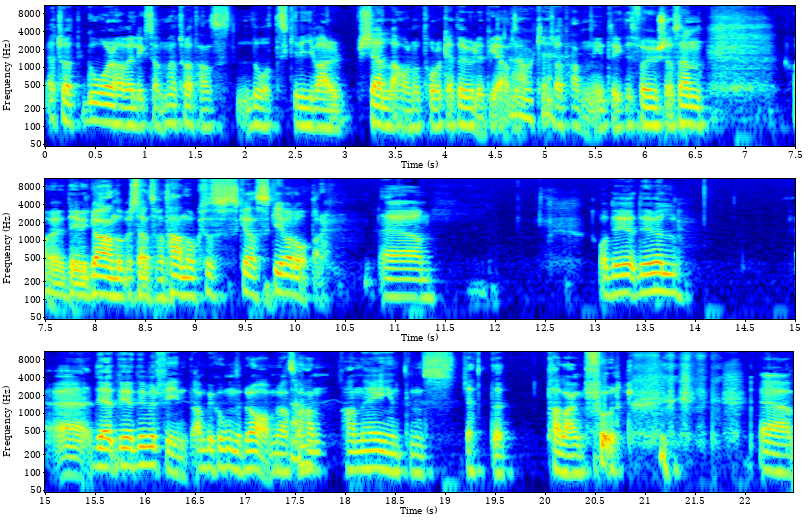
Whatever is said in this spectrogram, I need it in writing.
jag tror att Gore har väl liksom, jag tror att hans låtskrivarkälla har nog torkat ur lite grann. Ja, okej. Jag tror att han inte riktigt får ur sig. Och sen har David då bestämt sig för att han också ska skriva låtar. Ehm, och det, det är väl eh, det, det, det är väl fint, ambition är bra, men alltså han, han är inte en jättetalangfull eh,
